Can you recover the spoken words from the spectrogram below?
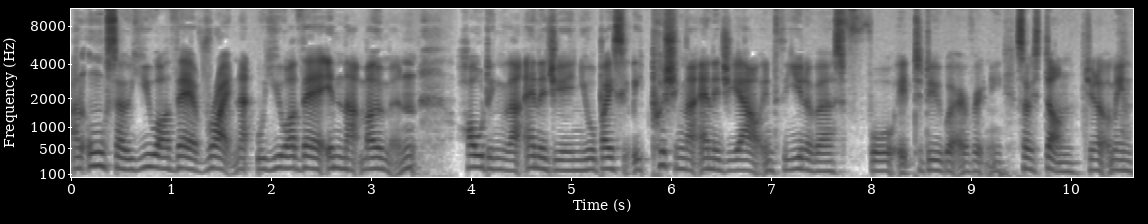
And also you are there right now you are there in that moment holding that energy and you're basically pushing that energy out into the universe for it to do whatever it needs so it's done do you know what i mean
